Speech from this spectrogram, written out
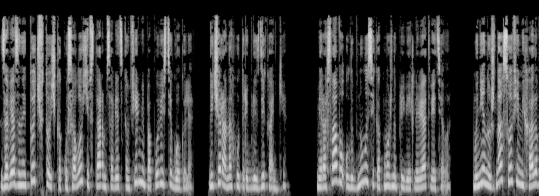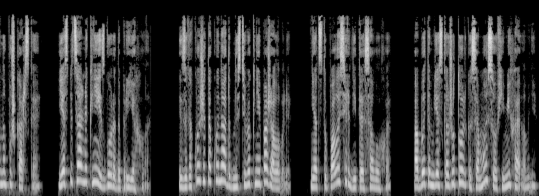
завязанный точь-в-точь, точь, как у Солохи в старом советском фильме по повести Гоголя «Вечера на хуторе близ Диканьки». Мирослава улыбнулась и как можно приветливее ответила. «Мне нужна Софья Михайловна Пушкарская. Я специально к ней из города приехала». «И за какой же такой надобностью вы к ней пожаловали?» Не отступала сердитая Солоха. «Об этом я скажу только самой Софье Михайловне».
